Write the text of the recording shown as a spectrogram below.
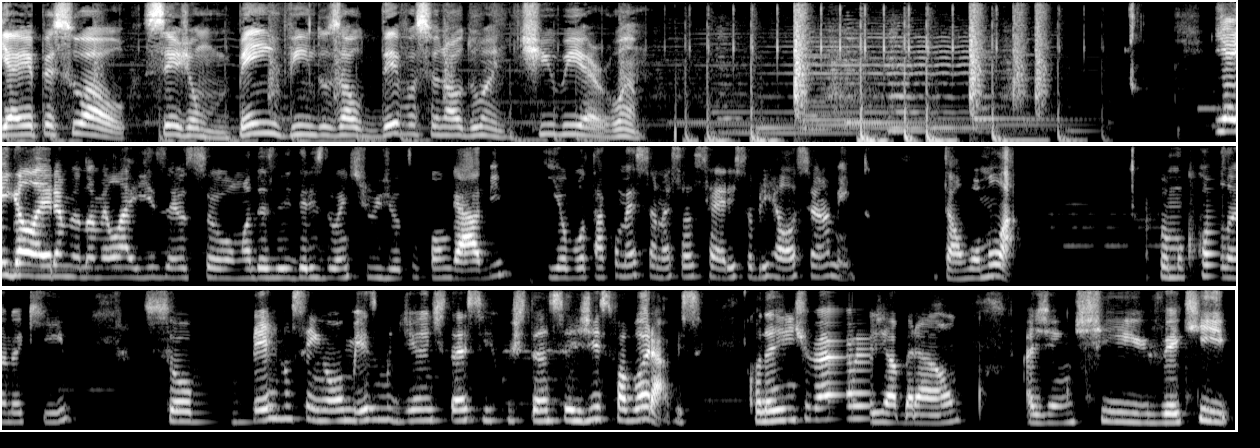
E aí, pessoal, sejam bem-vindos ao devocional do Until We Are One. E aí, galera, meu nome é Laísa, eu sou uma das líderes do Until junto com Gabi, e eu vou estar começando essa série sobre relacionamento. Então, vamos lá. Vamos falando aqui sobre no Senhor mesmo diante das circunstâncias desfavoráveis. Quando a gente vai de Abraão, a gente vê que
